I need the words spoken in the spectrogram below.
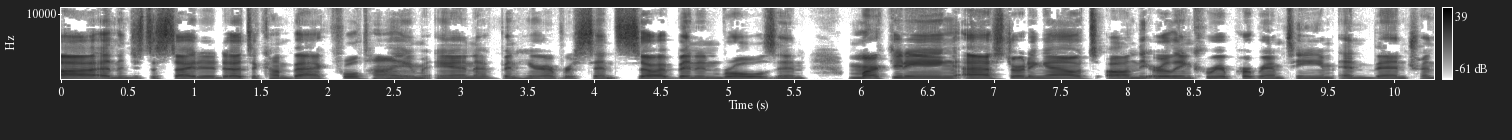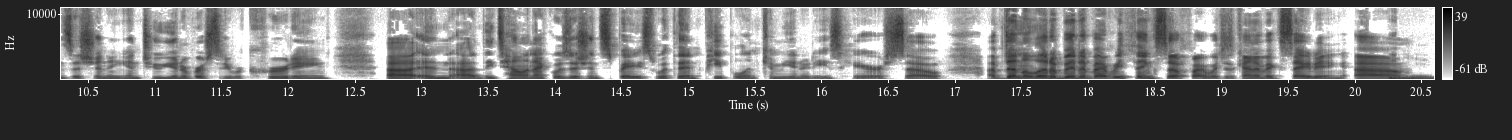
uh, and then just decided uh, to come back full time and have been here ever since. So I've been in roles in marketing, uh, starting out on the early and career program team, and then transitioning into university recruiting uh, and uh, the talent acquisition space within people and communities here. So I've done a little bit of everything so far, which is kind of exciting. Um, mm-hmm.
